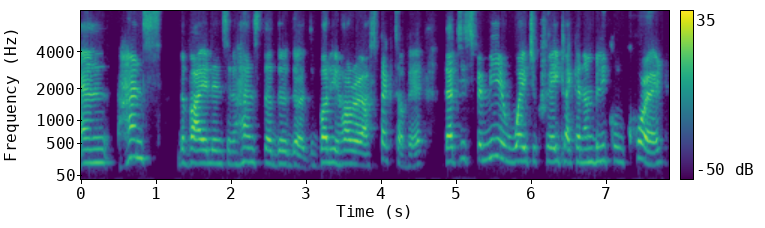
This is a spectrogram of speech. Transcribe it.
and hence the violence and hence the, the, the, the body horror aspect of it. That is for me a way to create like an umbilical cord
